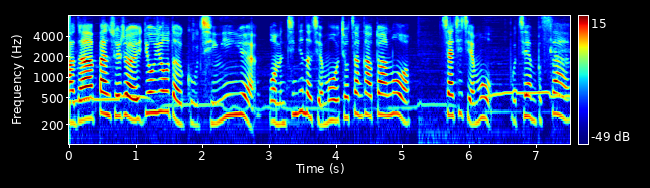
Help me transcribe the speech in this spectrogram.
好的，伴随着悠悠的古琴音乐，我们今天的节目就暂告段落，下期节目不见不散。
